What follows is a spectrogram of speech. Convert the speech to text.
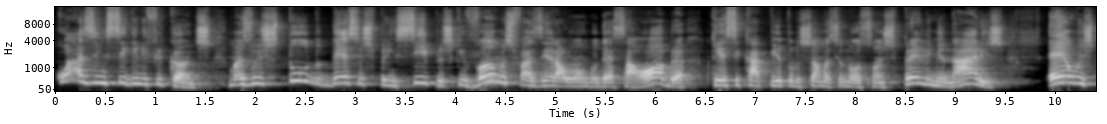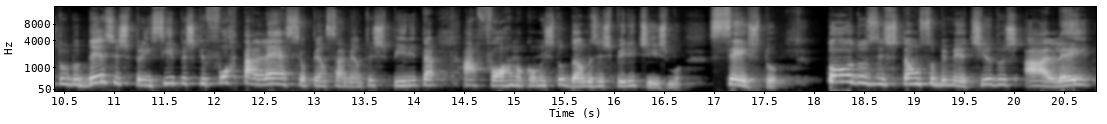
quase insignificantes, mas o estudo desses princípios que vamos fazer ao longo dessa obra, que esse capítulo chama-se Noções Preliminares, é o estudo desses princípios que fortalece o pensamento espírita, a forma como estudamos espiritismo. Sexto, todos estão submetidos à lei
